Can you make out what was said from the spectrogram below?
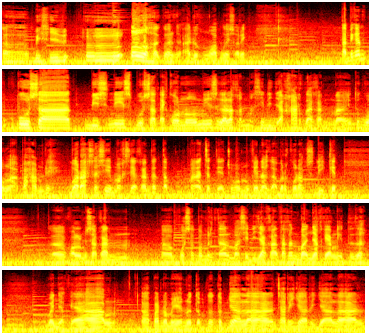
uh, bisnis uh, oh aduh nguap gue sorry tapi kan pusat bisnis pusat ekonomi segala kan masih di Jakarta kan. Nah itu gue nggak paham deh. Gue rasa sih masih akan tetap macet ya cuma mungkin agak berkurang sedikit. E, kalau misalkan e, pusat pemerintahan masih di Jakarta kan banyak yang itu tuh. Banyak yang apa namanya nutup-nutup jalan cari-cari jalan.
